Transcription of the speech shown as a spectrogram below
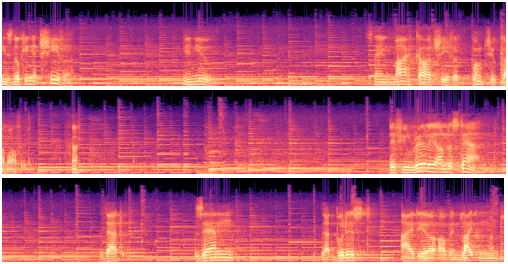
He's looking at Shiva in you, saying, My God, Shiva, won't you come off it? if you really understand that Zen, that Buddhist idea of enlightenment,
